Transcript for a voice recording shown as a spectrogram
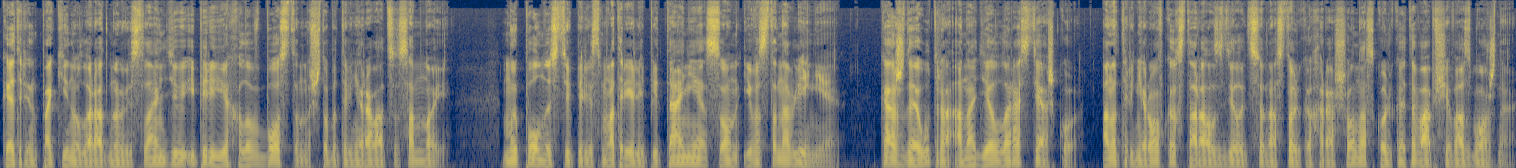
Кэтрин покинула родную Исландию и переехала в Бостон, чтобы тренироваться со мной. Мы полностью пересмотрели питание, сон и восстановление. Каждое утро она делала растяжку. а на тренировках старалась сделать все настолько хорошо, насколько это вообще возможно.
